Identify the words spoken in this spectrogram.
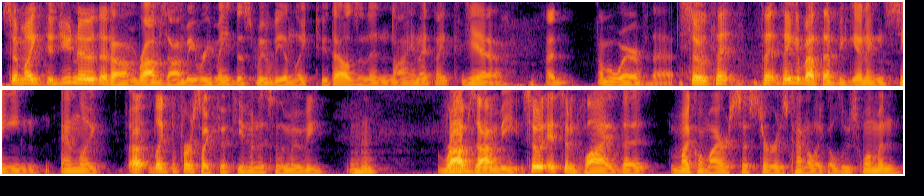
So, Mike, did you know that um, Rob Zombie remade this movie in like 2009? I think. Yeah, I, I'm aware of that. So th- th- think about that beginning scene and like uh, like the first like 15 minutes of the movie. Mm-hmm. Rob Zombie. So it's implied that Michael Myers' sister is kind of like a loose woman,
